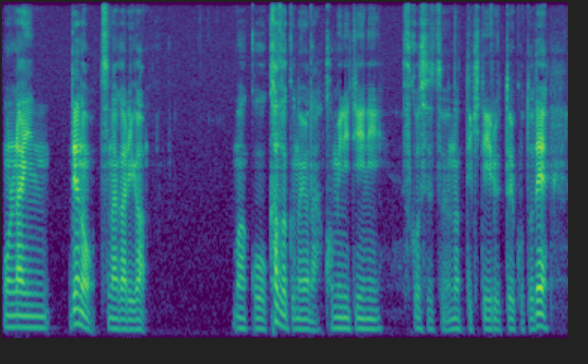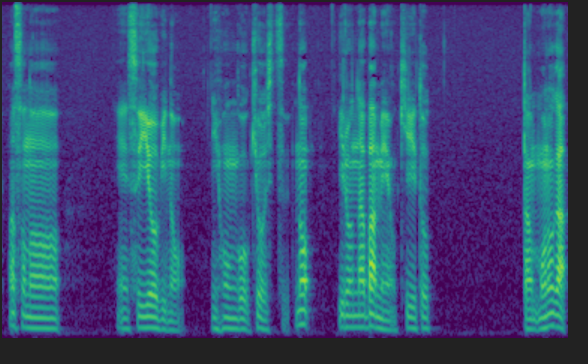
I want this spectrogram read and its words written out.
オンラインでのつながりが、まあ、こう家族のようなコミュニティに少しずつなってきているということで、まあ、その、えー、水曜日の日本語教室のいろんな場面を切り取ったものが、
